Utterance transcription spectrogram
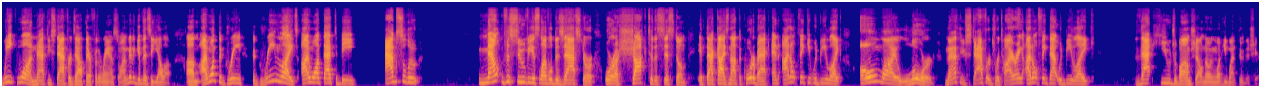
week one, Matthew Stafford's out there for the Rams. So I'm going to give this a yellow. Um, I want the green, the green lights. I want that to be absolute Mount Vesuvius level disaster or a shock to the system if that guy's not the quarterback. And I don't think it would be like, oh my lord, Matthew Stafford's retiring. I don't think that would be like that huge a bombshell knowing what he went through this year.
